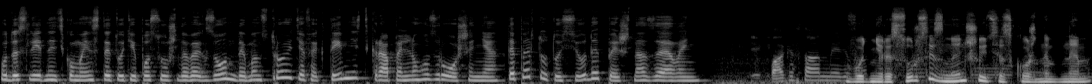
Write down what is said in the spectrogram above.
У дослідницькому інституті посушливих зон демонструють ефективність крапельного зрошення. Тепер тут усюди пишна зелень. Водні ресурси зменшуються з кожним днем.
